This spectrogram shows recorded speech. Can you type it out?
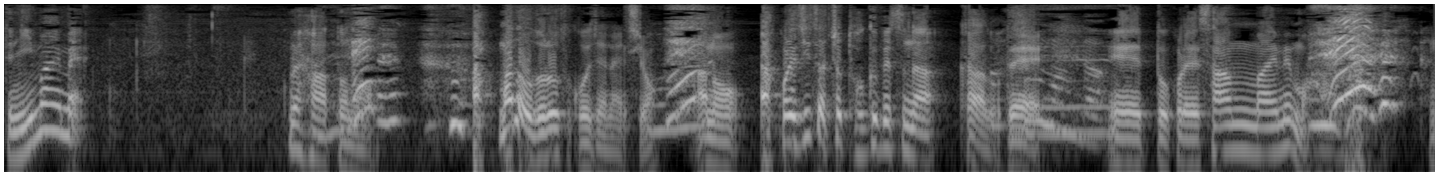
で、2枚目。これハートの。あ、まだ驚くところじゃないですよ。あの、あ、これ実はちょっと特別なカードで、えーっと、これ3枚目もハート。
